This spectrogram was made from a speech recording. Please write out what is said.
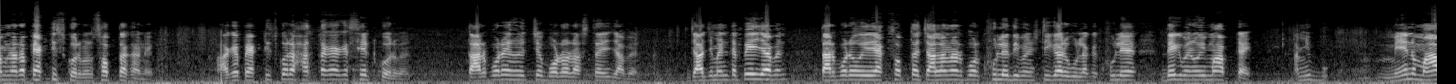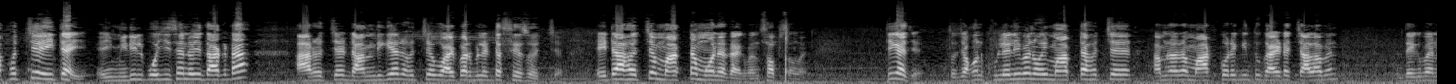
আপনারা প্র্যাকটিস করবেন সপ্তাহখানেক। আগে প্র্যাকটিস করে হাতটাকে আগে সেট করবেন। তারপরে হচ্ছে বড় রাস্তায় যাবেন। জাজমেন্টটা পেয়ে যাবেন। তারপরে ওই এক সপ্তাহ চালানোর পর খুলে দিবেন স্টিকারগুলোকে খুলে দেখবেন ওই মাপটাই। আমি মেন মাপ হচ্ছে এইটাই, এই মিডিল পজিশন ওই দাগটা, আর হচ্ছে ডান দিকের হচ্ছে ওয়াইপার ব্লেডটা শেষ হচ্ছে। এটা হচ্ছে মাপটা মনে রাখবেন সব সময়। ঠিক আছে? তো যখন খুলে নেবেন, ওই মাপটা হচ্ছে আপনারা মার্ক করে কিন্তু গাড়িটা চালাবেন। দেখবেন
